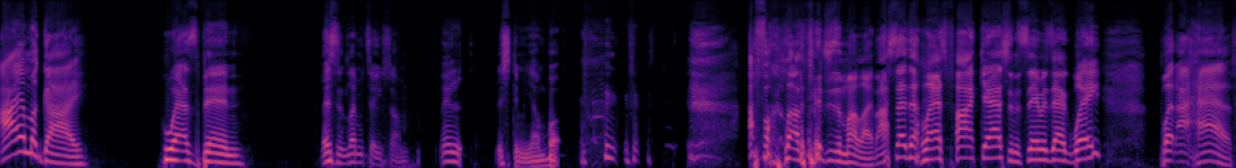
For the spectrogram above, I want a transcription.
I am a guy who has been listen, let me tell you something. Listen to me, young buck. I fuck a lot of bitches in my life. I said that last podcast in the same exact way, but I have.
